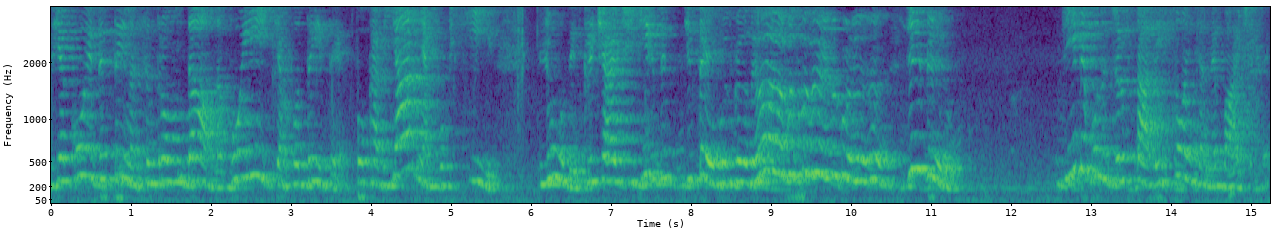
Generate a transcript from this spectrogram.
в якої дитина з синдромом Дауна боїться ходити по кав'ярнях, бо всі люди, включаючи їх дітей, будуть казати, а, посмотри, який е, дебіл. Діти будуть зростати і сонця не бачити.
